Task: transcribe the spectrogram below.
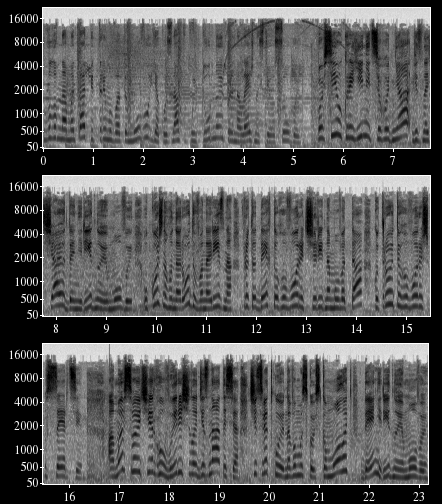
Головна мета підтримувати мову як ознаку культурної приналежності особи. По всій Україні цього дня відзначають День рідної мови. У кожного народу вона різна, проте дехто говорить, що рідна мова та, котрою ти говориш у серці. А ми, в свою чергу, вирішили дізнатися, чи святкує новомосковська молодь День рідної мови.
